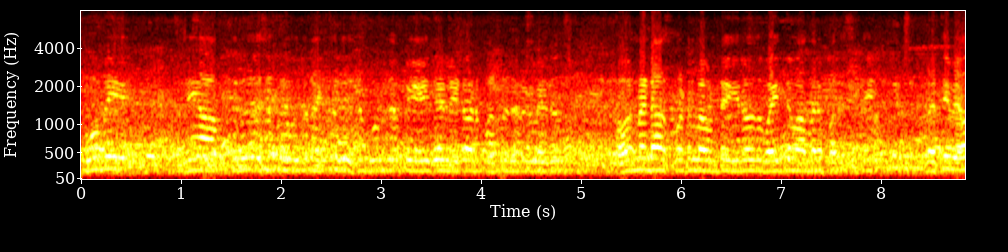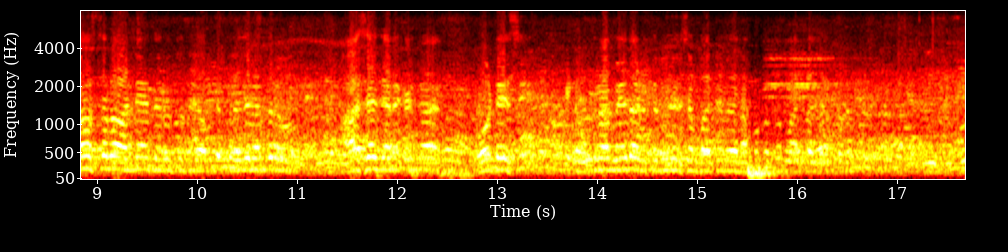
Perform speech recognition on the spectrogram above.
భూమి తెలుగుదేశం ప్రభుత్వం ఎక్కువ భూమి తప్పి ఐదేళ్ళు ఎటువంటి పనులు జరగలేదు. గవర్నమెంట్ హాస్పిటల్లో ఉంటే ఈరోజు వైద్యం అందరి పరిస్థితి ప్రతి వ్యవస్థలో అన్యాయం జరుగుతుంది కాబట్టి ప్రజలందరూ ఆశాజనకంగా ఓటేసి ఇటు ఉత్తరం మీద అటు తెలుగుదేశం పార్టీ మీద నమ్మకంతో మాట్లాడుతున్నారు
